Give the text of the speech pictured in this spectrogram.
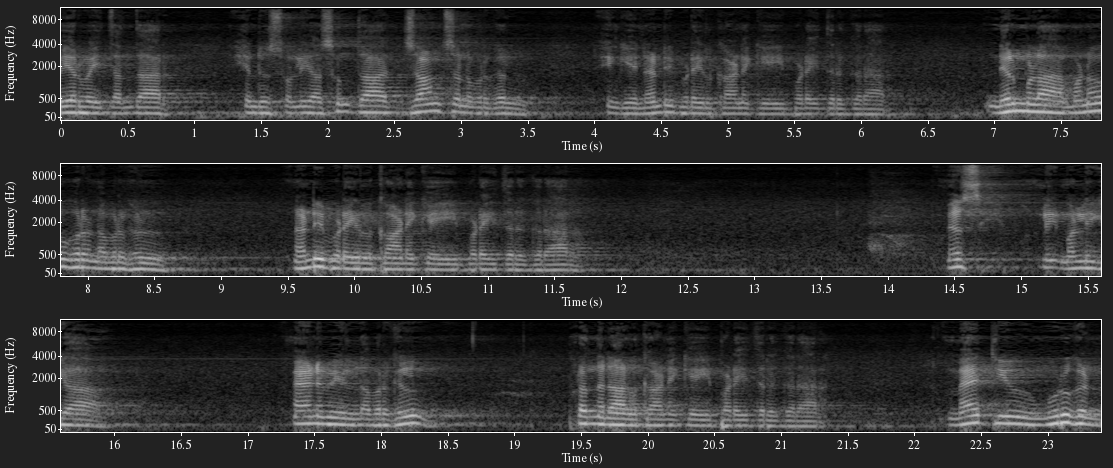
உயர்வை தந்தார். என்று சொல்லி அசுந்தா ஜான்சன் அவர்கள் இங்கே நன்றி படையில் காணிக்கையை படைத்திருக்கிறார். நிர்மலா மனோகரன் அவர்கள் நன்றி படையில் காணிக்கை படைத்திருக்கிறார். மெர்சி மல்லி மல்லிகா மேனுவேல் அவர்கள் பிறந்தநாள் காணிக்கை படைத்திருக்கிறார். மேத்யூ முருகன்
